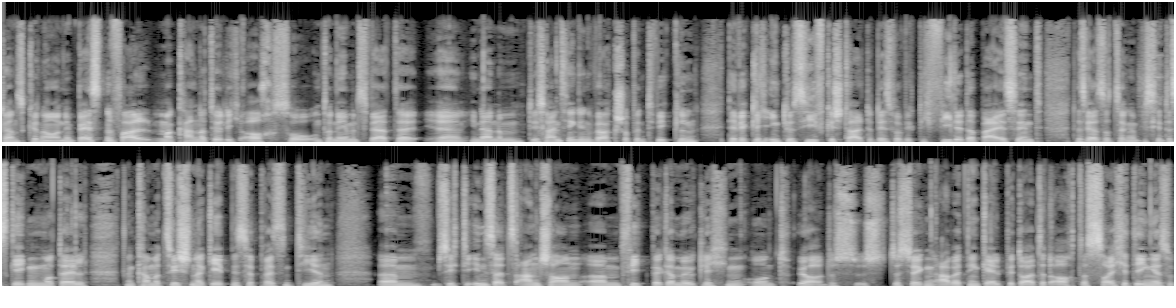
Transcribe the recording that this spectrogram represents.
Ganz genau. Und im besten Fall, man kann natürlich auch so Unternehmenswerte äh, in einem Design Thinking Workshop entwickeln, der wirklich inklusiv gestaltet ist, wo wirklich viele dabei sind. Das wäre sozusagen ein bisschen das Gegenmodell. Dann kann man Zwischenergebnisse präsentieren, ähm, sich die Insights anschauen, ähm, Feedback ermöglichen und ja, das ist deswegen Arbeiten in Geld bedeutet auch, dass solche Dinge, so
